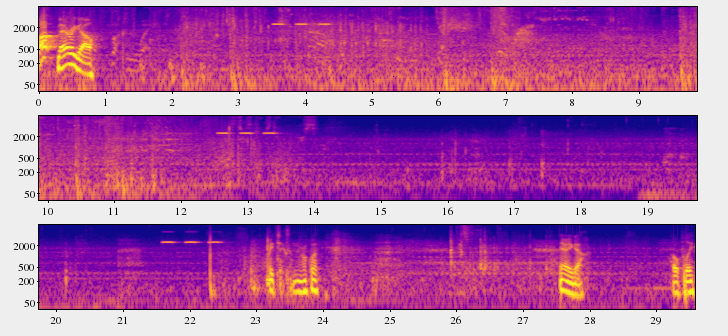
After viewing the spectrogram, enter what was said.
Oh, there we go. Fucking way. This just keeps getting worse. Let me check something real quick. There you go. Hopefully.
